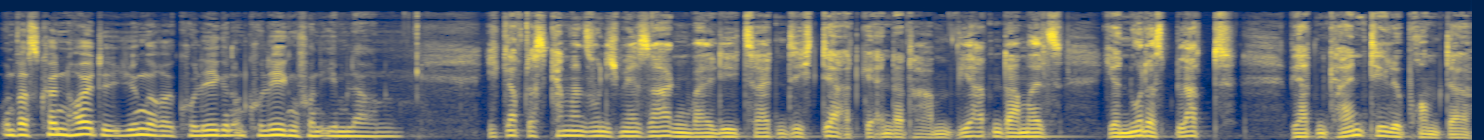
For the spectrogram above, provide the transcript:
Und was können heute jüngere Kolleginnen und Kollegen von ihm lernen? Ich glaube, das kann man so nicht mehr sagen, weil die Zeiten sich derart geändert haben. Wir hatten damals ja nur das Blatt. Wir hatten keinen Teleprompter,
